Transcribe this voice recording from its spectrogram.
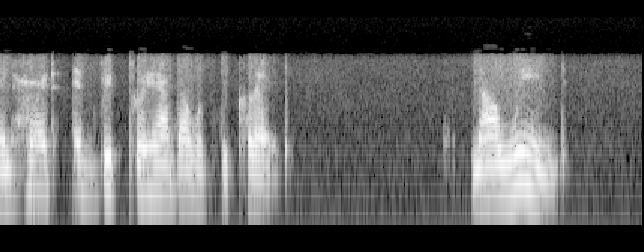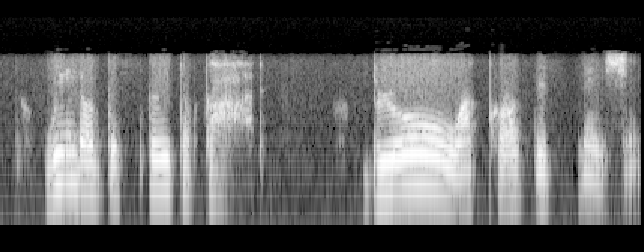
and heard every prayer that was declared. Now, wind, wind of the Spirit of God, blow across this nation.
